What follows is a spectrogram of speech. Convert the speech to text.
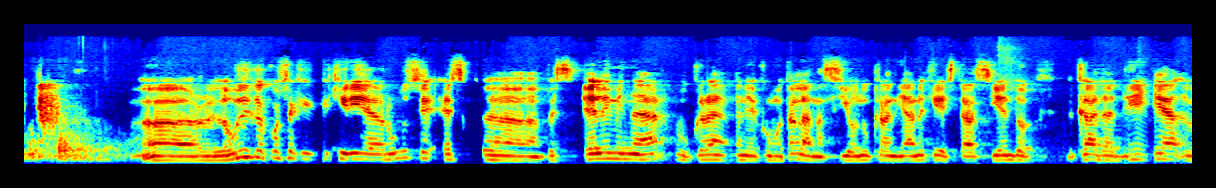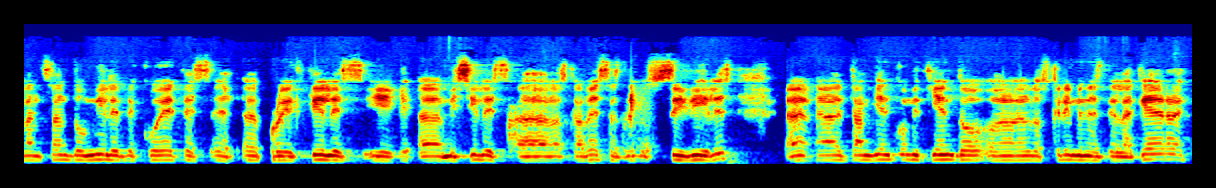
Uh, la única cosa que quería Rusia es uh, pues, eliminar Ucrania como tal, la nación ucraniana que está haciendo cada día lanzando miles de cohetes, uh, proyectiles y misiles a las cabezas de los civiles, también cometiendo los crímenes de la guerra,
